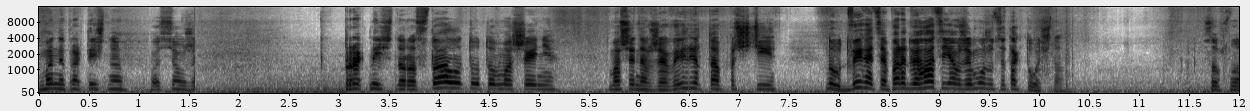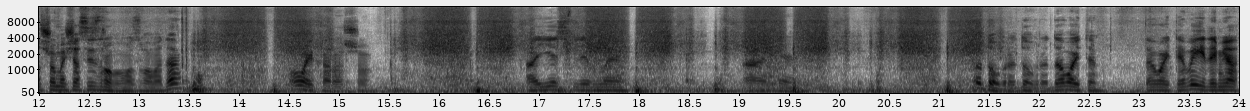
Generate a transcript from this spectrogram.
У мене практично ось вже практично розстало тут в машині. Машина вже вигріта почти. Ну, двигатися, передвигатися я вже можу, це так точно. Собственно, що ми зараз і зробимо з вами, так? Да? Ой, хорошо. А якщо ми. А, ні. Ну добре, добре, давайте. Давайте виїдемо, я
